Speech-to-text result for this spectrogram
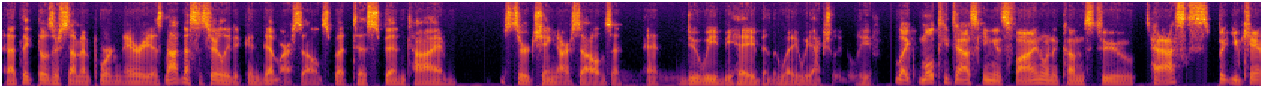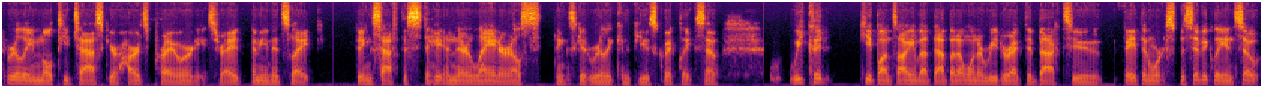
And I think those are some important areas, not necessarily to condemn ourselves, but to spend time searching ourselves and, and do we behave in the way we actually believe. Like multitasking is fine when it comes to tasks, but you can't really multitask your heart's priorities, right? I mean, it's like things have to stay in their lane or else things get really confused quickly. So we could keep on talking about that, but I want to redirect it back to faith and work specifically. And so,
